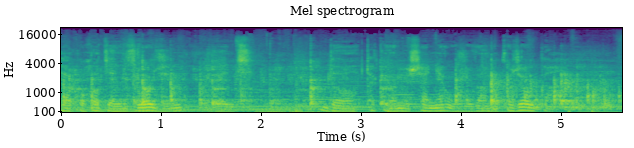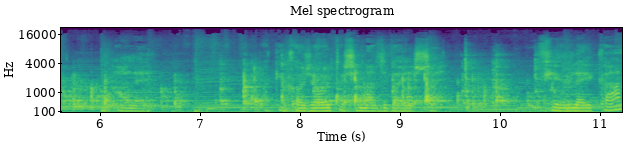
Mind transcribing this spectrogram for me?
Ja pochodzę z Łodzi, więc do takiego mieszania używamy koziołka. Ale taki koziołek to się nazywa jeszcze firlejka,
